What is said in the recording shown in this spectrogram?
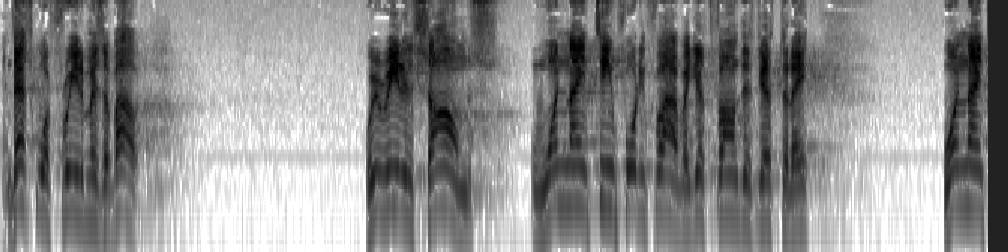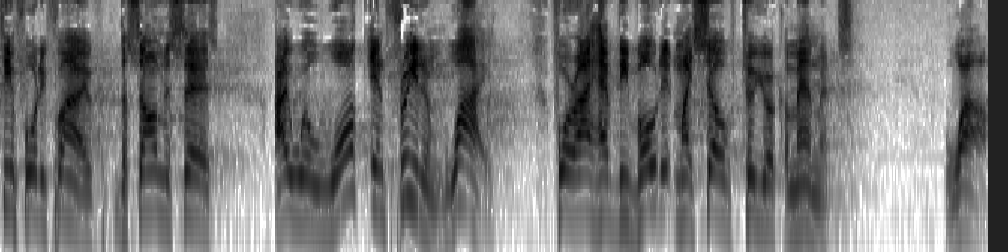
And that's what freedom is about. We read in Psalms 119.45. I just found this yesterday. 119.45, the psalmist says, I will walk in freedom. Why? For I have devoted myself to your commandments. Wow.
